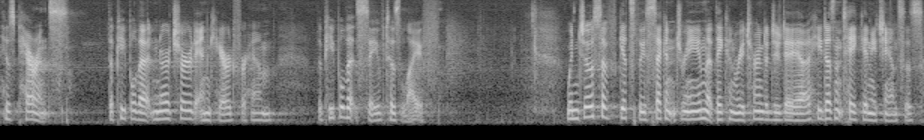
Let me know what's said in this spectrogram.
his parents, the people that nurtured and cared for him, the people that saved his life. When Joseph gets the second dream that they can return to Judea, he doesn't take any chances.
